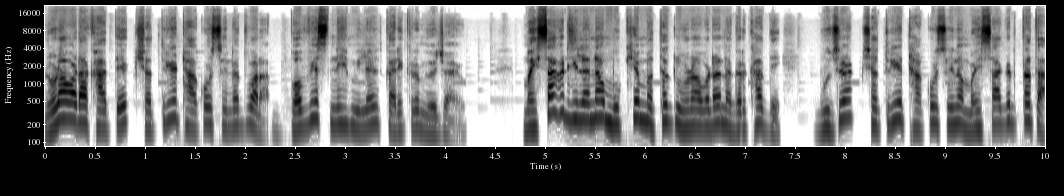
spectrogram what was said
લુણાવાડા ખાતે ક્ષત્રિય ઠાકોર સેના દ્વારા ભવ્ય સ્નેહ મિલન કાર્યક્રમ યોજાયો. મહીસાગર જિલ્લાના મુખ્ય મથક લુણાવાડા નગર ખાતે ગુજરાત ક્ષત્રિય ઠાકોર સેના મહીસાગર તથા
